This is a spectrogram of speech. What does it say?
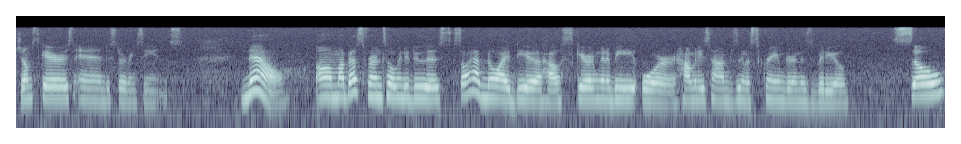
jump scares and disturbing scenes. Now, um, my best friend told me to do this, so I have no idea how scared I'm going to be or how many times I'm going to scream during this video. So,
